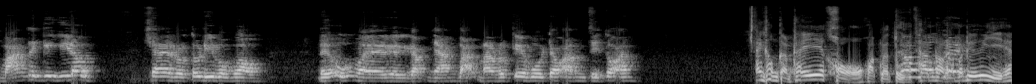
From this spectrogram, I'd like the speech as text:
mang tới cái ghi đông xe rồi tôi đi vòng vòng. Nếu mà gặp nhà bạn nào nó kêu vô cho ăn thì tôi ăn. Anh không cảm thấy khổ hoặc là tủi thân hoặc là bất cứ cái gì hết?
